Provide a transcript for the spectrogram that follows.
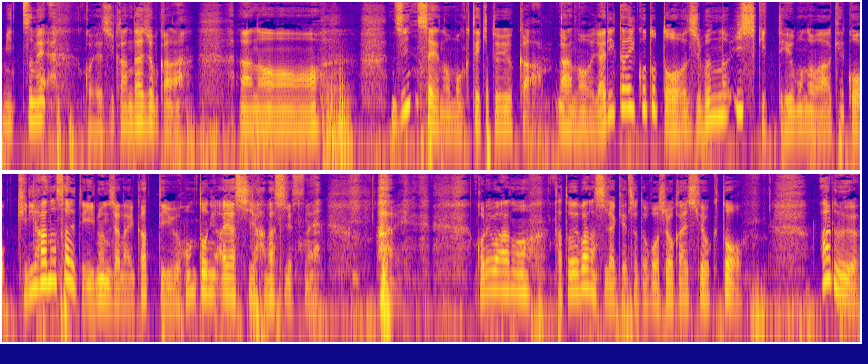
三つ目。これ時間大丈夫かな？あのー、人生の目的というか、あの、やりたいことと自分の意識っていうものは結構切り離されているんじゃないかっていう本当に怪しい話ですね。はい。これはあの、例え話だけちょっとご紹介しておくと、ある、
